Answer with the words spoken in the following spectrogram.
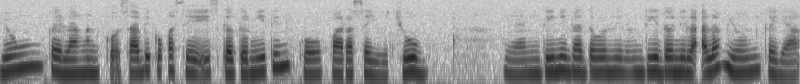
yung kailangan ko. Sabi ko kasi is gagamitin ko para sa YouTube. Ayan, hindi nila daw, hindi daw nila alam yun, kaya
